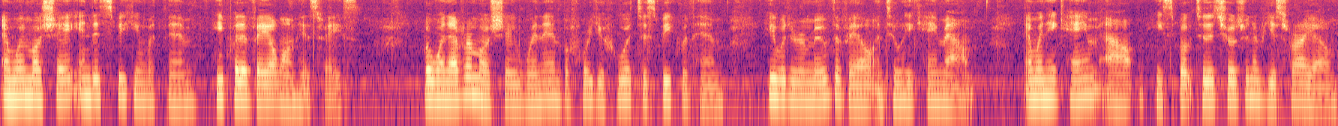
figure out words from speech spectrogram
And when Moshe ended speaking with them, he put a veil on his face. But whenever Moshe went in before Yahuwah to speak with him, he would remove the veil until he came out. And when he came out, he spoke to the children of Israel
